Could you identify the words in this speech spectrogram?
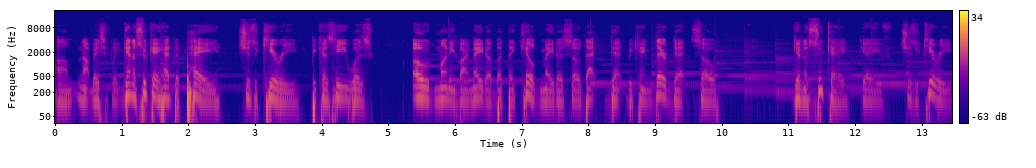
um, not basically, Genosuke had to pay Shizukiri because he was owed money by Maeda, but they killed Maeda, so that debt became their debt. So Genosuke gave Shizukiri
